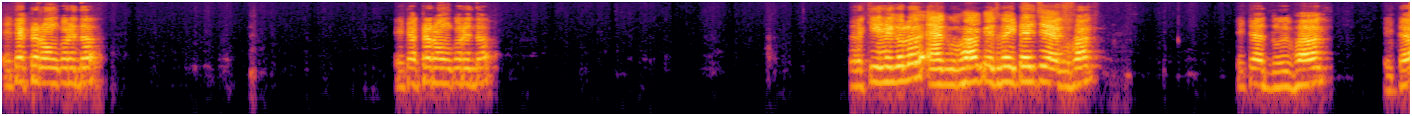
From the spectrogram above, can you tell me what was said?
এটা একটা রং করে দাও। এটা একটা রং করে দাও। তাহলে কি হয়ে গেল? এক ভাগ এটা হচ্ছে এক ভাগ। এটা দুই ভাগ এটা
